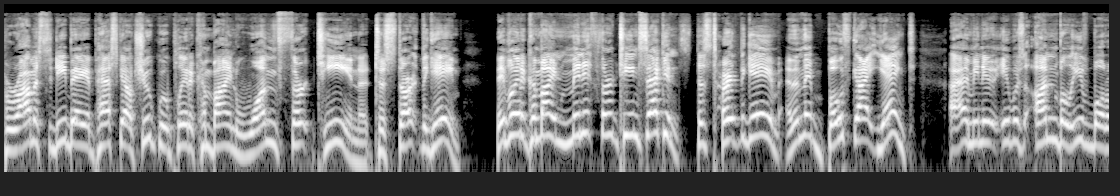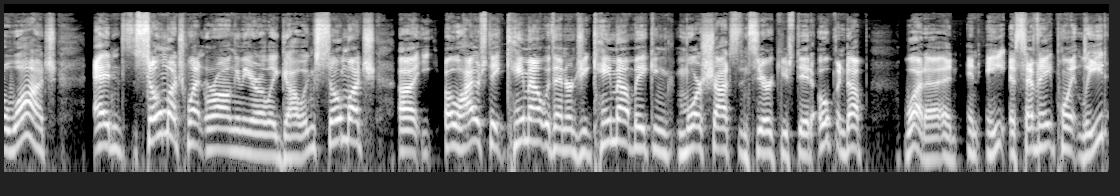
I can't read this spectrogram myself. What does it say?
Bourama Sidibe and Pascal Chukwu played a combined 113 to start the game. They played a combined minute 13 seconds to start the game, and then they both got yanked. I mean, it, it was unbelievable to watch. And so much went wrong in the early going. So much. Uh, Ohio State came out with energy, came out making more shots than Syracuse did. Opened up what a, an, an eight, a seven, eight point lead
